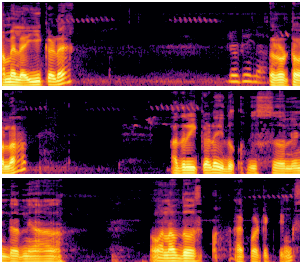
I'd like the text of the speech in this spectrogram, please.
ಆಮೇಲೆ ಈ ಕಡೆ ರೊಟೋಲ. ಅದ್ರ ಈ ಕಡೆ ಇದು this Lindernia one of those aquatic things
